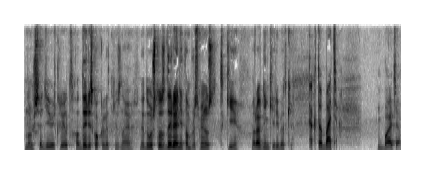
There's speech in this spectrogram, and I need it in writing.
Ну, 69 лет. А Дери сколько лет, не знаю. Я думаю, что с Дери они там плюс-минус такие равненькие ребятки. А кто батя? Батя?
